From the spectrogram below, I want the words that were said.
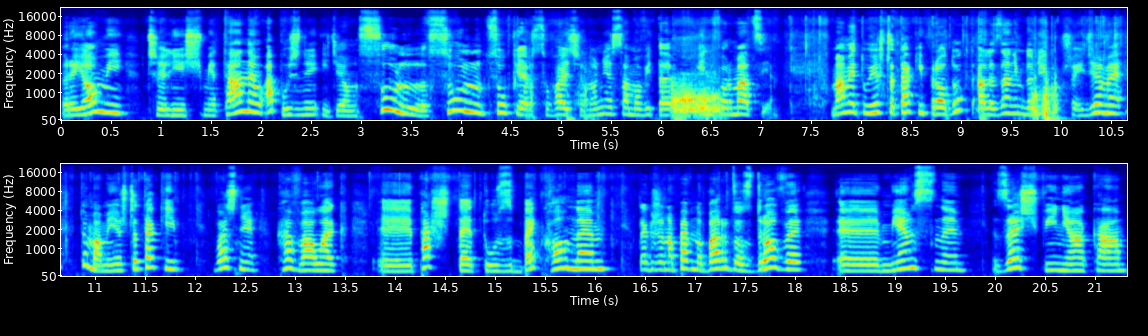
ryomi, czyli śmietanę, a później idzie sól, sól, cukier, słuchajcie, no niesamowite informacje. Mamy tu jeszcze taki produkt, ale zanim do niego przejdziemy, to mamy jeszcze taki właśnie kawałek y, pasztetu z bekonem, także na pewno bardzo zdrowy, y, mięsny, ze świniaka,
